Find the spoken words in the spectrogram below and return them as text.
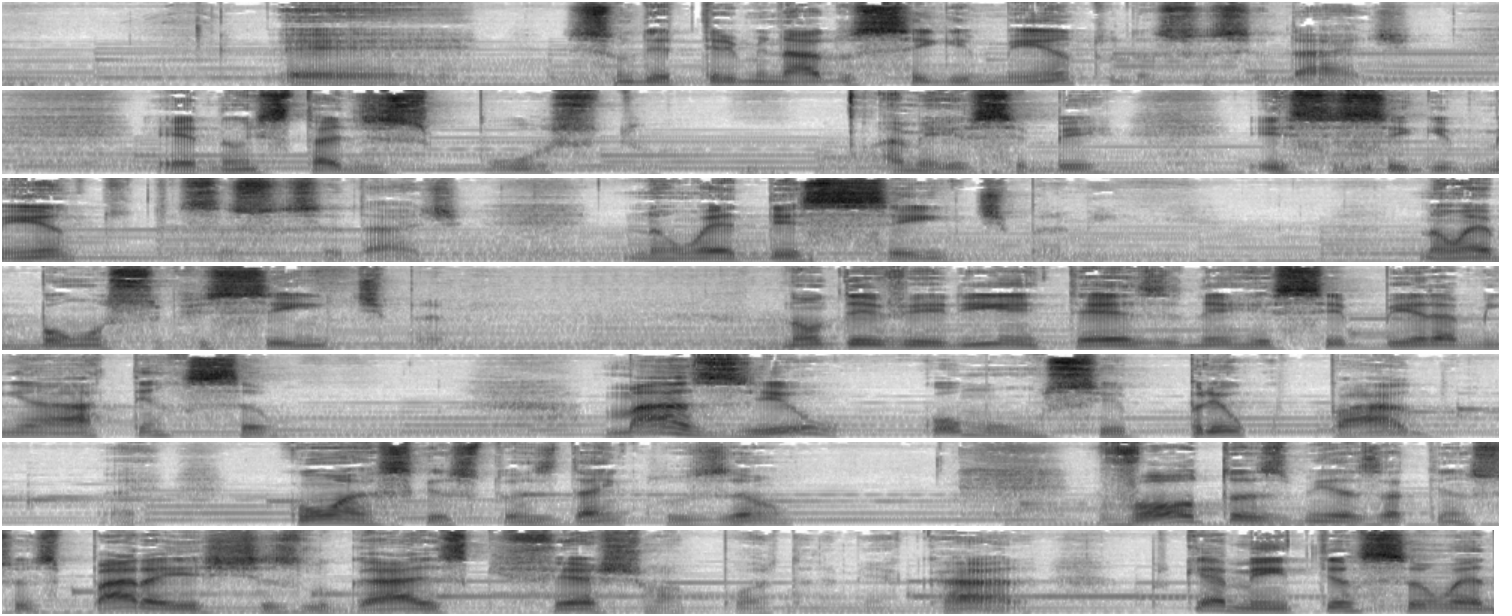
É, se um determinado segmento da sociedade é, não está disposto a me receber, esse segmento dessa sociedade não é decente para mim, não é bom o suficiente para mim, não deveria, em tese, nem receber a minha atenção. Mas eu, como um ser preocupado né, com as questões da inclusão, volto as minhas atenções para estes lugares que fecham a porta na minha cara porque a minha intenção é,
